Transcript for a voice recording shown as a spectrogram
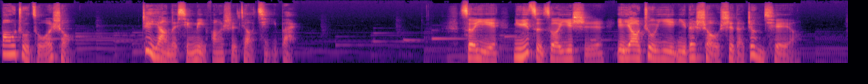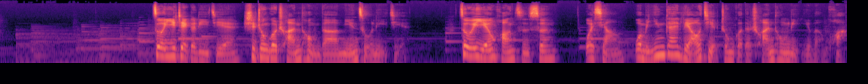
包住左手。这样的行礼方式叫吉拜，所以女子作揖时也要注意你的手势的正确哟。作揖这个礼节是中国传统的民族礼节，作为炎黄子孙，我想我们应该了解中国的传统礼仪文化，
